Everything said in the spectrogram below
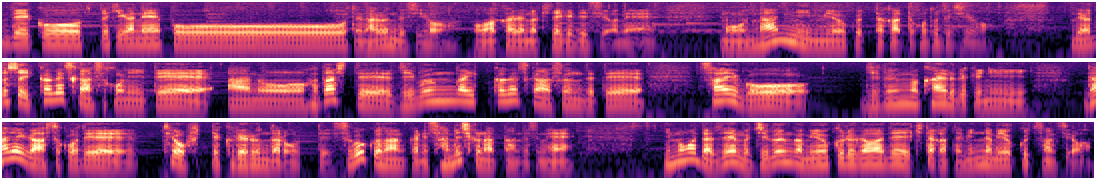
で、こう、汽笛がね、ポーってなるんですよ。お別れの汽笛ですよね。もう何人見送ったかってことですよ。で、私は1ヶ月間そこにいて、あの、果たして自分が1ヶ月間住んでて、最後、自分が帰る時に、誰があそこで手を振ってくれるんだろうって、すごくなんかね、寂しくなったんですね。今までは全部自分が見送る側で来た方みんな見送ってたんですよ。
